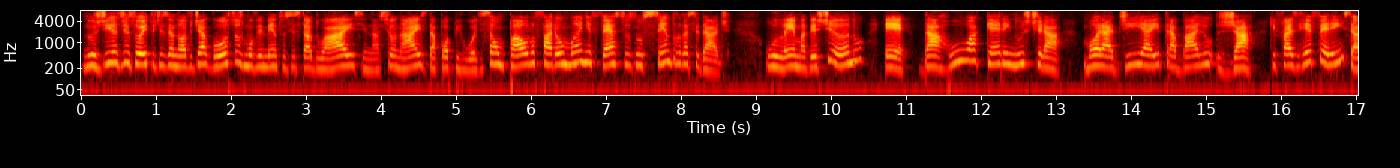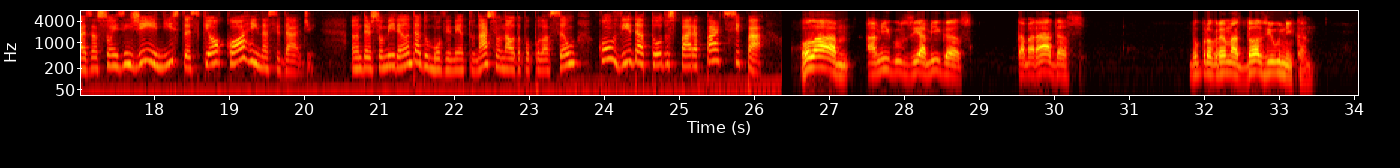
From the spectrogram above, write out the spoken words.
Nos dias 18 e 19 de agosto, os movimentos estaduais e nacionais da Pop Rua de São Paulo farão manifestos no centro da cidade. O lema deste ano é Da rua querem nos tirar, moradia e trabalho já, que faz referência às ações higienistas que ocorrem na cidade. Anderson Miranda, do Movimento Nacional da População, convida a todos para participar. Olá, amigos e amigas, camaradas do programa Dose Única.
